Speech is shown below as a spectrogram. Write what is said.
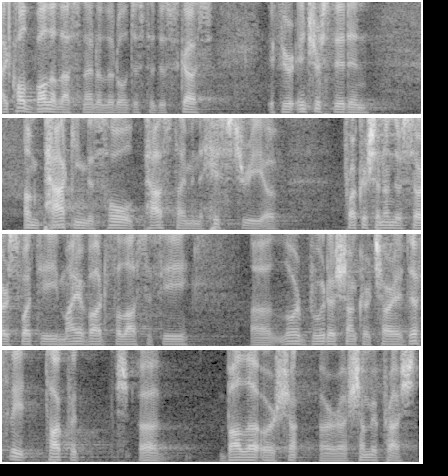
I called Bala last night a little just to discuss. If you're interested in unpacking this whole pastime in the history of Prakashananda Saraswati, Mayavad philosophy, uh, Lord Buddha, Shankaracharya, definitely talk with uh, Bala or, Sh- or uh, Shamiprash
